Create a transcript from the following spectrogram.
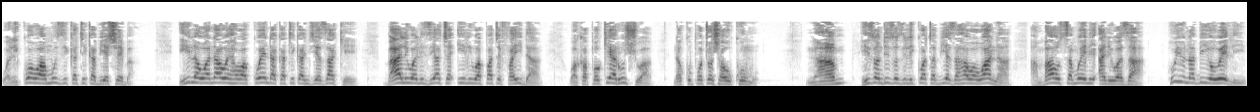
walikuwa waamuzi katika biesheba ila wanawe hawakwenda katika njia zake bali waliziacha ili wapate faida wakapokea rushwa na kupotosha hukumu. Nam hizo ndizo zilikuwa tabia za hawa wana ambao samueli aliwazaa. Huyu nabii yoeli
